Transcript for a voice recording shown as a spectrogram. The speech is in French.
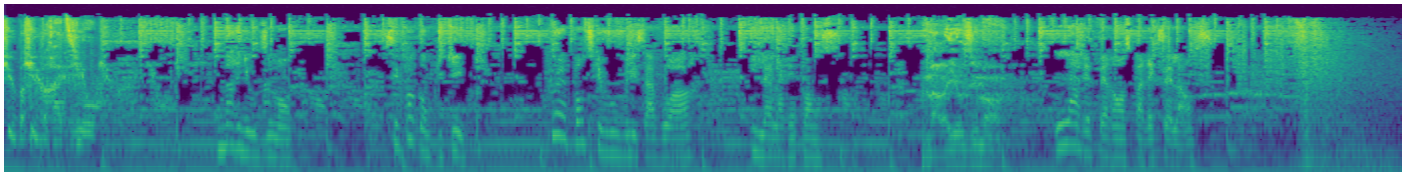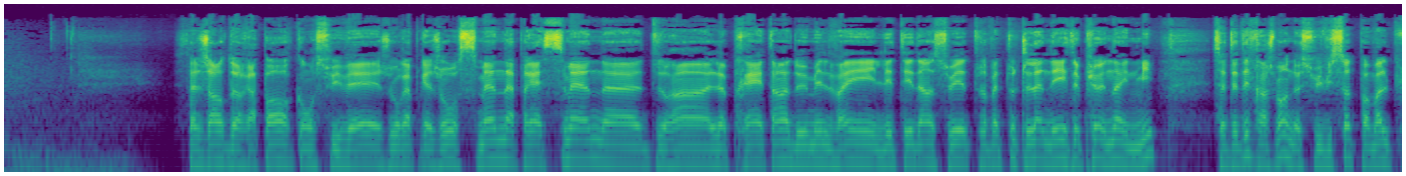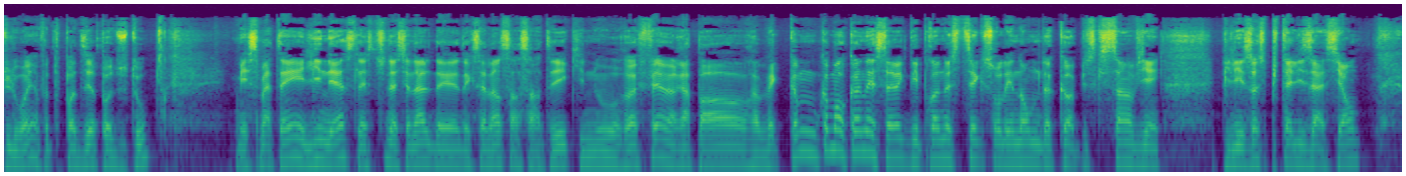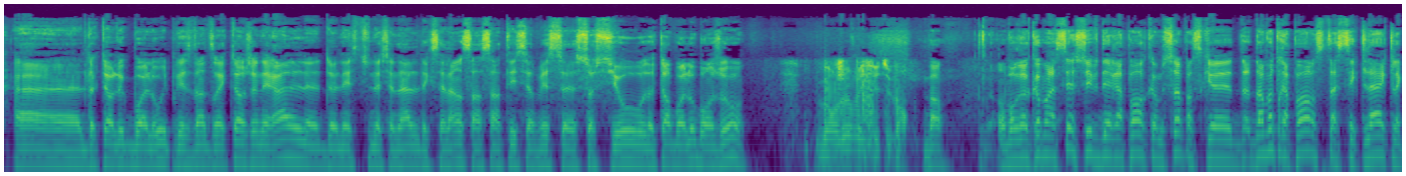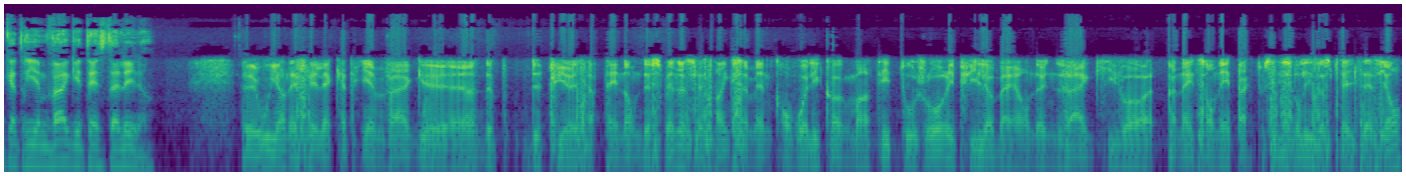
Cube, Cube Radio. Mario Dumont. C'est pas compliqué. Peu importe ce que vous voulez savoir, il a la réponse. Mario Dumont. La référence par excellence. C'est le genre de rapport qu'on suivait jour après jour, semaine après semaine, euh, durant le printemps 2020, l'été d'ensuite, fait toute l'année depuis un an et demi. Cet été, franchement, on a suivi ça de pas mal plus loin, en fait, pour pas dire pas du tout. Mais ce matin, l'INES, l'Institut national d'excellence en santé, qui nous refait un rapport avec, comme, comme on connaissait, avec des pronostics sur les nombres de cas, puis ce qui s'en vient, puis les hospitalisations. Euh, le docteur Luc Boileau est président directeur général de l'Institut national d'excellence en santé et services euh, sociaux. Docteur Boileau, bonjour. Bonjour, Monsieur Dumont. Bon, on va recommencer à suivre des rapports comme ça parce que dans votre rapport, c'est assez clair que la quatrième vague est installée, là. Euh, oui, en effet, la quatrième vague, euh, depuis un certain nombre de semaines, fait cinq semaines qu'on voit les cas augmenter toujours, et puis là, ben, on a une vague qui va connaître son impact aussi sur les hospitalisations.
